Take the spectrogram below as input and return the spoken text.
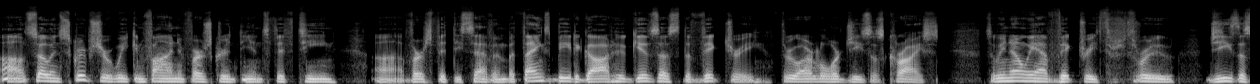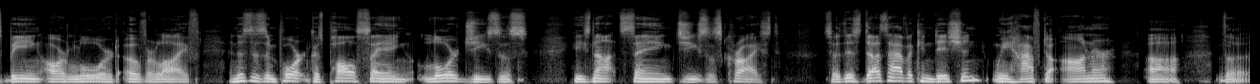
Uh, so in Scripture, we can find in 1 Corinthians 15, uh, verse 57, but thanks be to God who gives us the victory through our Lord Jesus Christ. So we know we have victory th- through Jesus being our Lord over life. And this is important because Paul's saying Lord Jesus, he's not saying Jesus Christ. So this does have a condition. We have to honor uh, the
